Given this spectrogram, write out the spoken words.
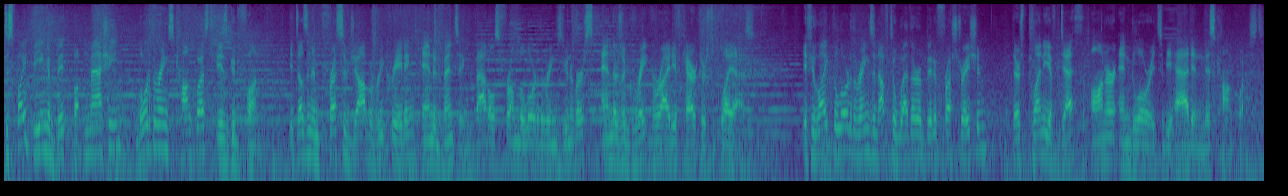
Despite being a bit button mashy, Lord of the Rings Conquest is good fun. It does an impressive job of recreating and inventing battles from the Lord of the Rings universe, and there's a great variety of characters to play as. If you like the Lord of the Rings enough to weather a bit of frustration, there's plenty of death, honor, and glory to be had in this conquest.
